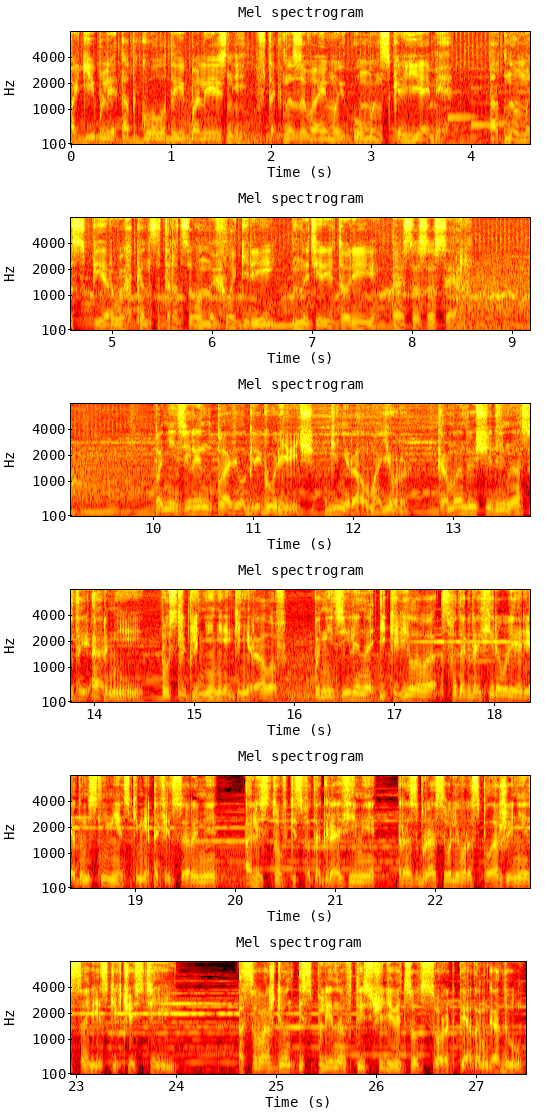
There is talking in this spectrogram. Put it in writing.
погибли от голода и болезней в так называемой Уманской яме, одном из первых концентрационных лагерей на территории СССР. Понеделин Павел Григорьевич, генерал-майор, командующий 12-й армией. После пленения генералов Понеделина и Кириллова сфотографировали рядом с немецкими офицерами, а листовки с фотографиями разбрасывали в расположение советских частей. Освобожден из плена в 1945 году.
